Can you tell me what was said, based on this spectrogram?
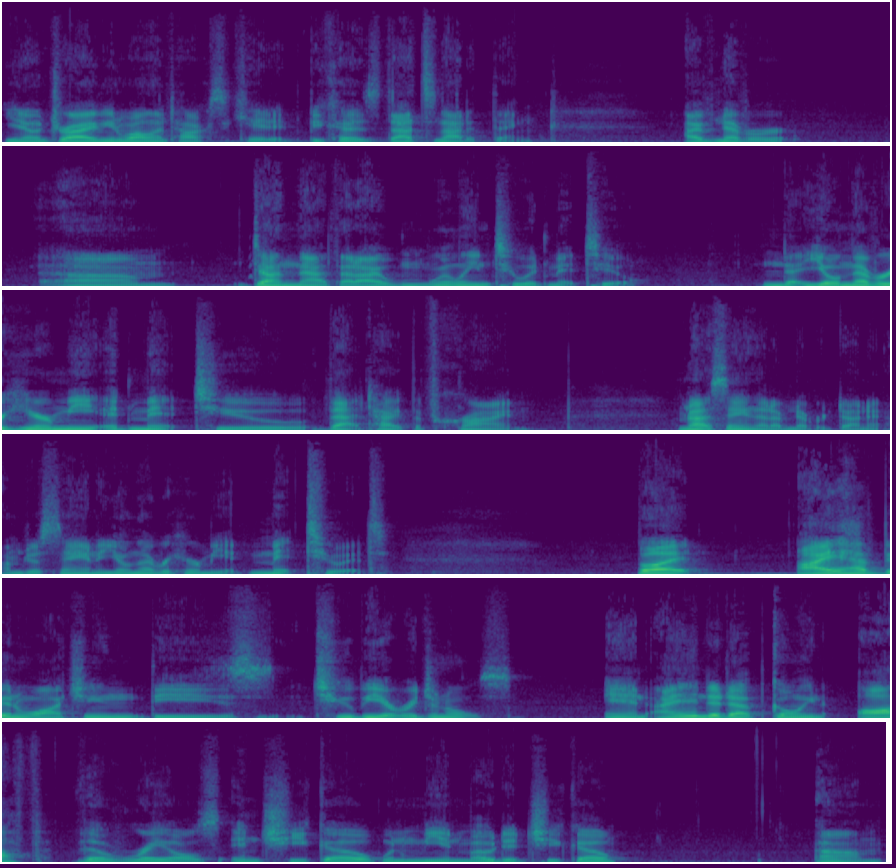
you know, driving while intoxicated because that's not a thing. I've never um, done that that I'm willing to admit to. You'll never hear me admit to that type of crime. I'm not saying that I've never done it. I'm just saying you'll never hear me admit to it. But I have been watching these Tubi originals, and I ended up going off the rails in Chico when me and Mo did Chico. Um,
